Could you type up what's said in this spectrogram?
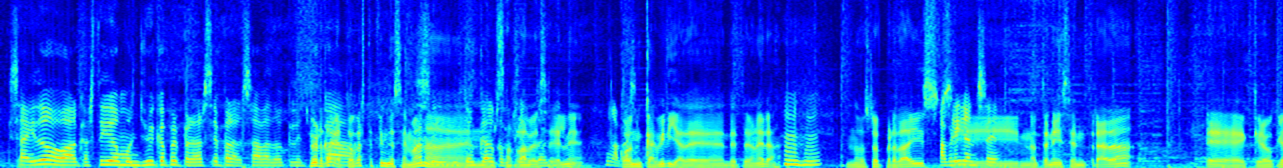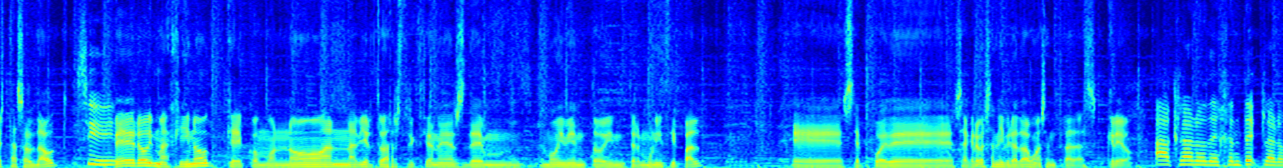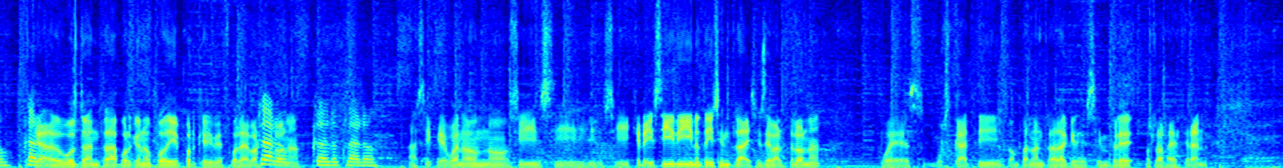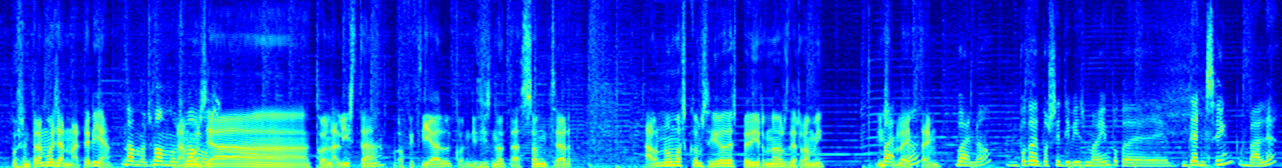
Se ha ido al castillo de Montjuic a prepararse para el sábado. Que le Es verdad que toca este fin de semana Sí, toca el en Sarla. BSL con. Caviria de, de telonera. Ujú. No os lo perdáis. Abríguense. Si no tenéis entrada, eh, creo que está sold out. Sí. Pero imagino que como no han abierto las restricciones de movimiento intermunicipal, eh, se puede... O sea, creo que se han liberado algunas entradas, creo. Ah, claro, de gente, claro, Que ha claro. vuelto a entrar porque no podía ir porque vive fuera de Barcelona. Claro, claro, claro. Así que bueno, no, si, si, si queréis ir y no tenéis entrada y si es de Barcelona, pues buscad y comprad la entrada que siempre os lo agradecerán. Pues entramos ya en materia. Vamos, vamos, Vamos vamos. ya con la lista oficial, con This Is Not a Song Chart. Aún no hemos conseguido despedirnos de Romy y su Bueno, Lifetime. bueno, un poco de positivismo ahí, un poco de dancing, ¿vale?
